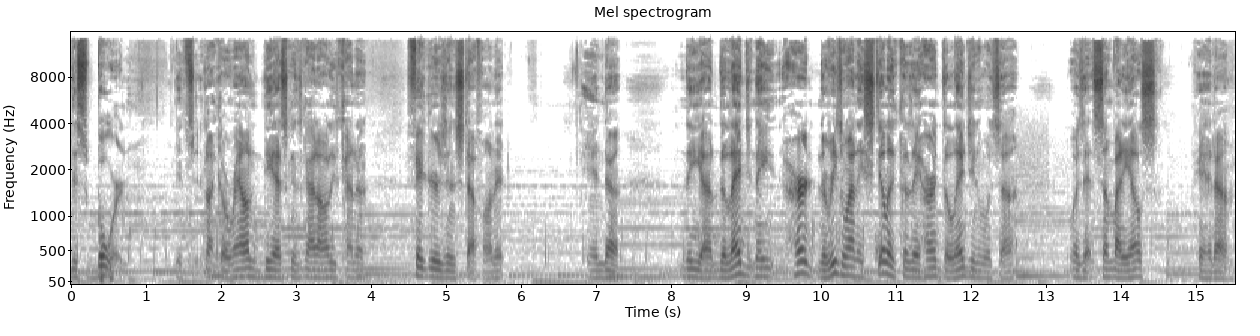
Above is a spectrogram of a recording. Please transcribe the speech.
this board. It's like a round disc, and it's got all these kind of figures and stuff on it, and. Uh, the uh, the legend they heard the reason why they steal it because they heard the legend was uh, was that somebody else had um,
